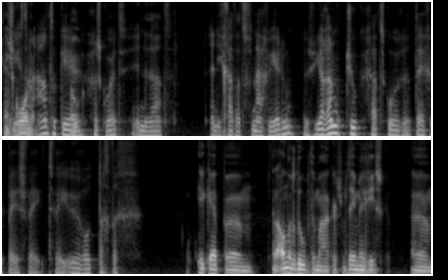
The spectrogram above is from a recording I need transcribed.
En Die heeft een aantal keer ook. gescoord, inderdaad. En die gaat dat vandaag weer doen. Dus Jeremchuk gaat scoren tegen PSV, 2,80 euro. Ik heb ehm, een andere doelpunt te maken, dat is meteen mijn risk. Ehm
